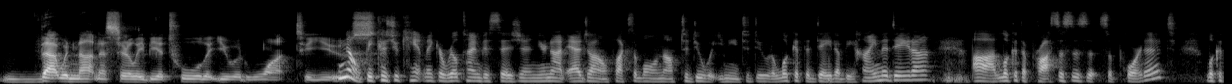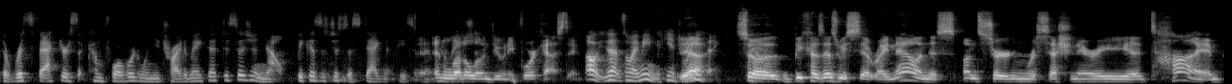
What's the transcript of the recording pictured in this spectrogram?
that would not necessarily be a tool that you would want to use. No, because you can't make a real time decision. You're not agile and flexible enough to do what you need to do to look at the data behind the data, uh, look at the processes that support it, look at the risk factors that come forward when you try to make that decision. No, because it's just a stagnant piece of information. And let alone do any forecasting. Oh, that's what I mean. You can't do yeah. anything. So, because as we sit right now in this uncertain recessionary time,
